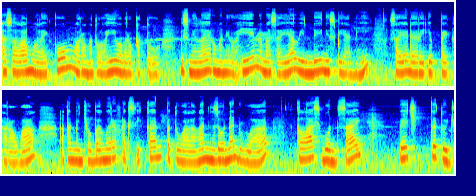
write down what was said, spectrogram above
Assalamualaikum warahmatullahi wabarakatuh. Bismillahirrahmanirrahim. Nama saya Windy Nispiani. Saya dari IP Karawang akan mencoba merefleksikan petualangan zona 2 kelas bonsai batch ke-7.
